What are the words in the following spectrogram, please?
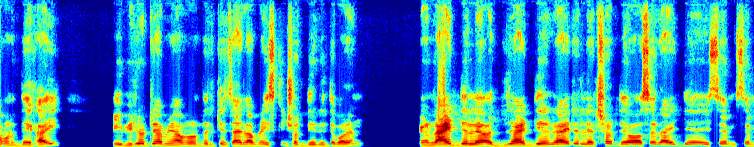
আপনাদের দেখাই, এই ভিডিওটি আমি আপনাদেরকে চাইলে আপনারা স্ক্রিনশট দিয়ে নিতে পারেন। রাইট দিয়ে রাইট দিয়ে রাইটের লেট শট দেওয়া আছে রাইট দিয়ে সেম সেম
